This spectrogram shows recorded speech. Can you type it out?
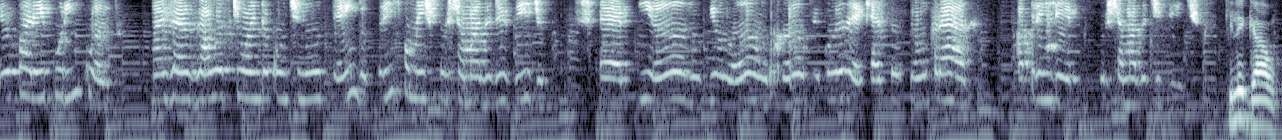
eu parei por enquanto, mas as aulas que eu ainda continuo tendo, principalmente por chamada de vídeo, é piano, violão, canto e ukulele, que essas dão para aprender por chamada de vídeo. Que legal.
